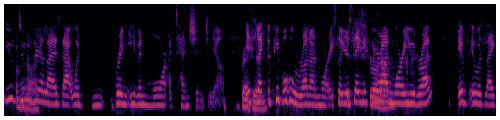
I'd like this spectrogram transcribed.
you do realize that would bring even more attention Janelle. it's like the people who run on Maury. So you're saying if you're on. Maury, you would run? If it was like,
